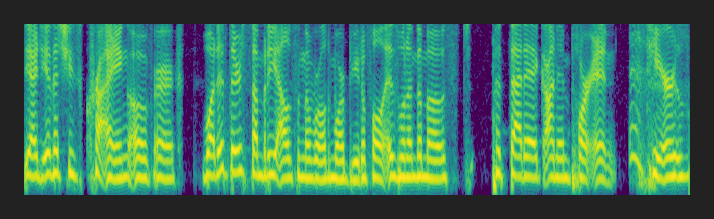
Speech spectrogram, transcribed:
The idea that she's crying over what if there's somebody else in the world more beautiful is one of the most pathetic, unimportant tears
